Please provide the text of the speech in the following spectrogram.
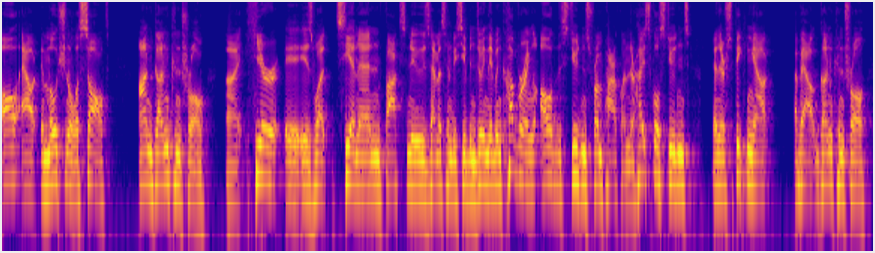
all out emotional assault on gun control. Uh, here is what CNN, Fox News, MSNBC have been doing. They've been covering all of the students from Parkland. They're high school students, and they're speaking out about gun control.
